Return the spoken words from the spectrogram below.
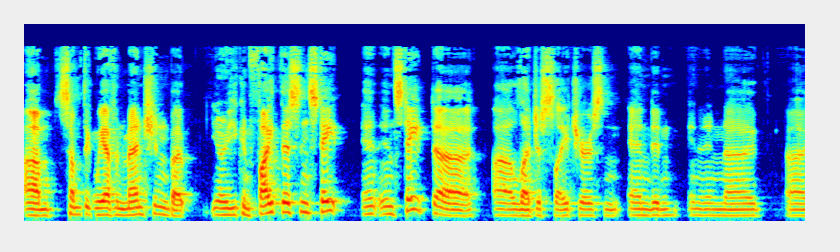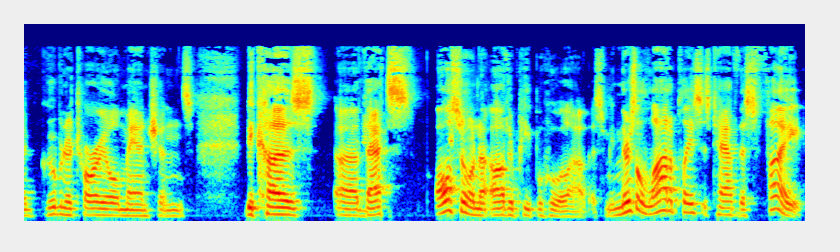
Um, something we haven't mentioned, but you know you can fight this in state in, in state uh, uh, legislatures and, and in in, uh, uh, gubernatorial mansions because uh, that's also in other people who allow this. I mean, there's a lot of places to have this fight,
